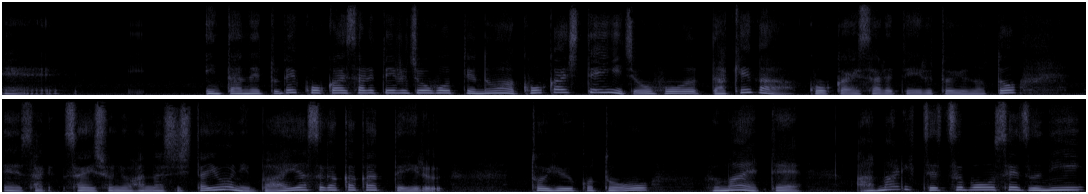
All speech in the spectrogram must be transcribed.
えインターネットで公開されている情報っていうのは公開していい情報だけが公開されているというのと、えー、最初にお話ししたようにバイアスがかかっている。ということを踏まえてあまり絶望せずに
